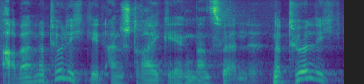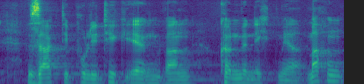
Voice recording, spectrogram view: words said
Aber natürlich geht ein Streik irgendwann zu Ende. Natürlich sagt die Politik irgendwann, können wir nicht mehr machen.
